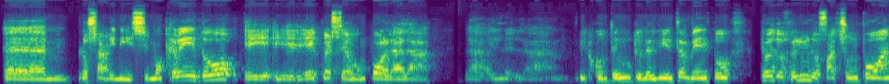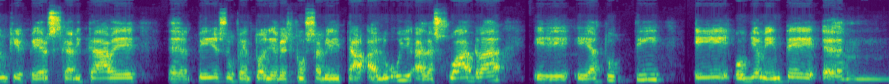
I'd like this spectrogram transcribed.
ehm, lo sa benissimo. Credo, e, e, questo è un po' la, la, la, il, il, contenuto del mio intervento, credo che lui lo faccia un po' anche per scaricare eh, peso, per togliere responsabilità a lui, alla squadra e, e a tutti e ovviamente ehm,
